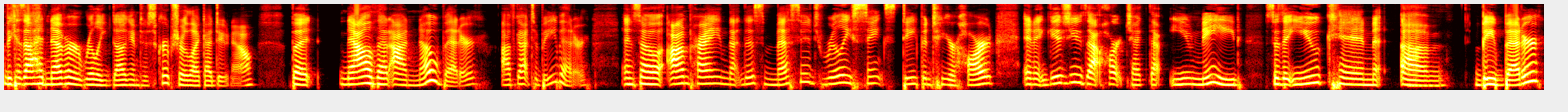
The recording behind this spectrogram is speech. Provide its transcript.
because I had never really dug into scripture like I do now. But now that I know better, I've got to be better. And so I'm praying that this message really sinks deep into your heart and it gives you that heart check that you need so that you can um, be better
